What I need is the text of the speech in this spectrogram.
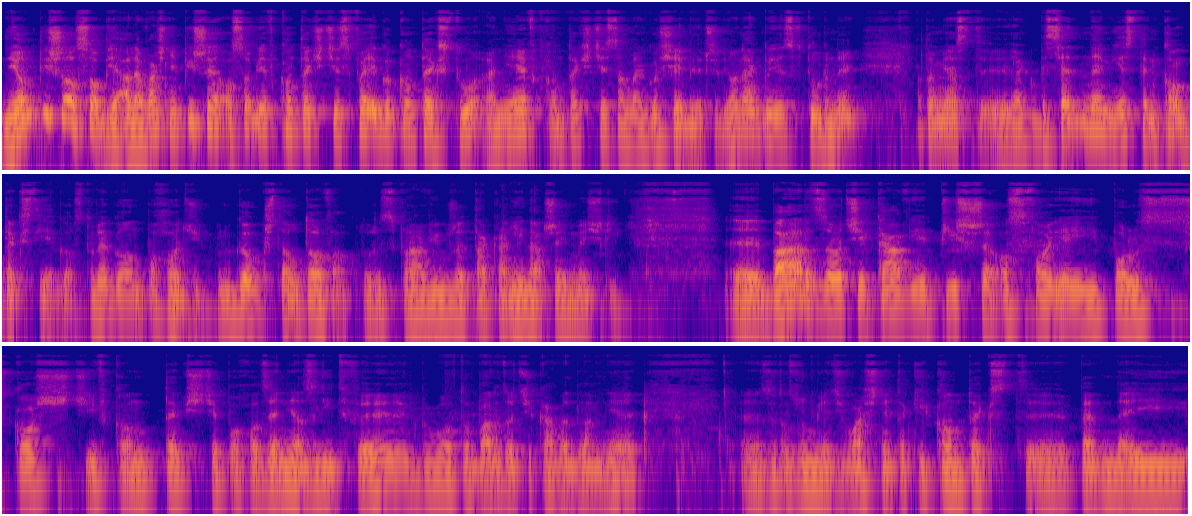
I on pisze o sobie, ale właśnie pisze o sobie w kontekście swojego kontekstu, a nie w kontekście samego siebie. Czyli on jakby jest wtórny, natomiast y, jakby sednem jest ten kontekst jego, z którego on pochodzi, który go ukształtował, który sprawił, że tak, a nie inaczej myśli. Y, bardzo ciekawie pisze o swojej polskości w kontekście pochodzenia z Litwy. Było to bardzo ciekawe dla mnie y, zrozumieć właśnie taki kontekst y, pewnej,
